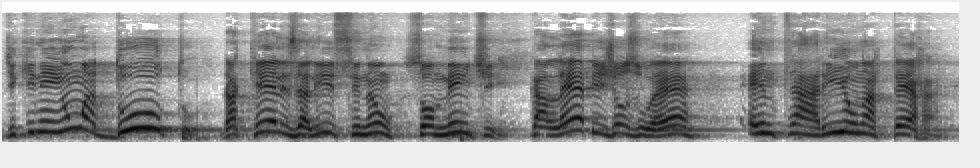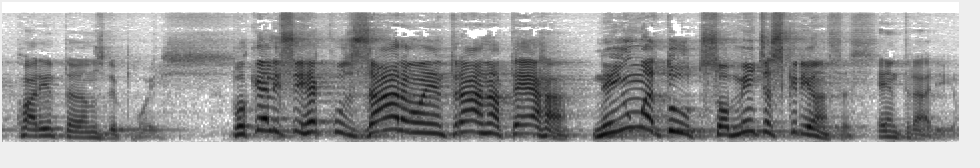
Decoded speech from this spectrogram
de que nenhum adulto daqueles ali, senão somente Caleb e Josué, entrariam na terra 40 anos depois. Porque eles se recusaram a entrar na terra. Nenhum adulto, somente as crianças entrariam.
